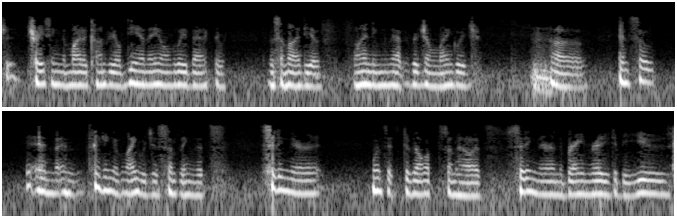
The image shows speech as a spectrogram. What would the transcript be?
tr- tracing the mitochondrial DNA all the way back. There, there was some idea of finding that original language. Uh, and so, and, and thinking of language as something that's sitting there, once it's developed somehow, it's sitting there in the brain ready to be used.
